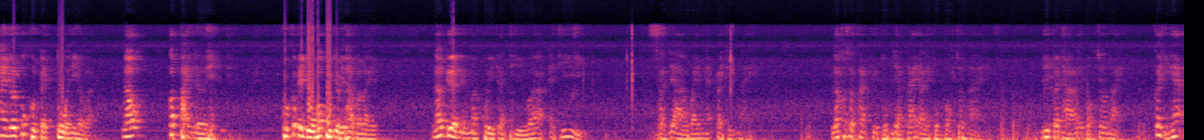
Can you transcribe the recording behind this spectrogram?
ให้โน้ตบุ๊กคุณไปตัวเดียวอะแล้วก็ไปเลย คุณก็ไปดูว่าคุณจะไปทำอะไร แล้วเดือนหนึ่งมาคุยกันทีว่าไอ้ที่สัญญาไว้เนี่ยไปถึงไหน แล้วก็สำคัญคือผมอยากได้อะไรผมบอกเจ้านายมีปัญหาอะไรบอกเจ้านายก็อย่างเงี้ย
